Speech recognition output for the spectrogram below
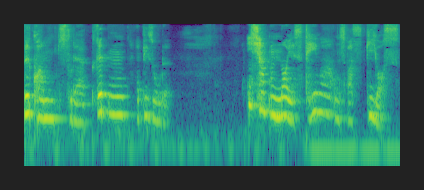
Willkommen zu der dritten Episode. Ich habe ein neues Thema und zwar Skios.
